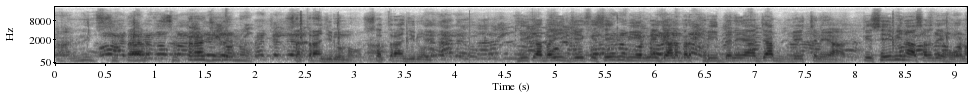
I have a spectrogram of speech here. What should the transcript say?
हाँ नहीं सतार सत्रह जीरो नौ 1709 1709 ਠੀਕ ਆ ਬਾਈ, ਜੇ ਕਿਸੇ ਵੀ ਵੀਰ ਨੇ ਜਾਨਵਰ ਖਰੀਦਣੇ ਆ ਜਾਂ ਵੇਚਣੇ ਆ, ਕਿਸੇ ਵੀ ਨਸਲ ਦੇ ਹੋਣ।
